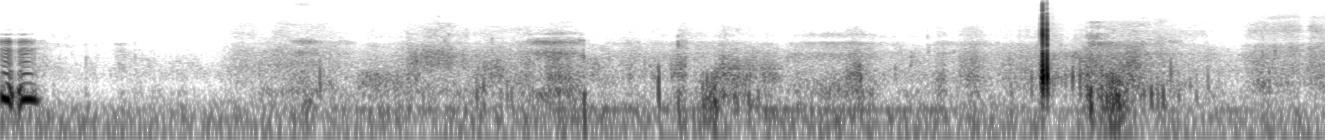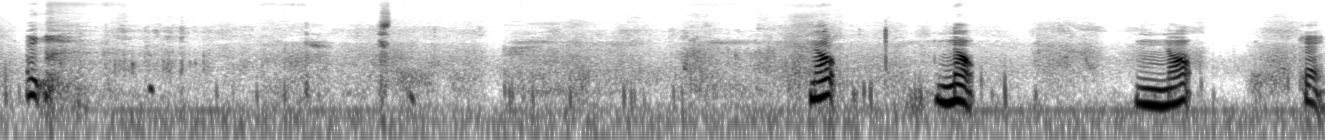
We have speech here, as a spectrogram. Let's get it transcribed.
Mm-mm. Hey. No. No. No. Okay.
